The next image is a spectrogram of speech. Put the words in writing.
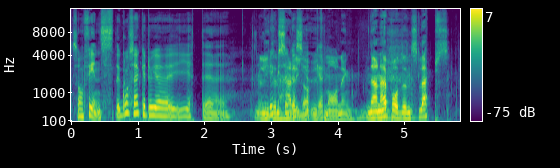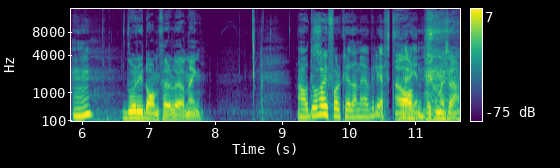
som finns. Det går säkert att göra jätte... En liten härlig saker. utmaning. När den här podden släpps, Mm. då är det ju dagen före löning. Ja, då har ju folk redan överlevt Ja, här in. det kan man ju säga.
